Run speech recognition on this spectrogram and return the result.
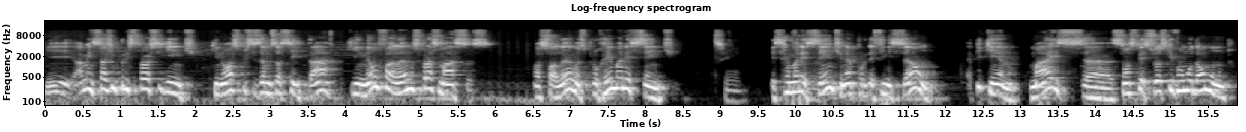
E a mensagem principal é a seguinte: que nós precisamos aceitar que não falamos para as massas, nós falamos para o remanescente. Sim. Esse remanescente, né, por definição, é pequeno, mas uh, são as pessoas que vão mudar o mundo.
